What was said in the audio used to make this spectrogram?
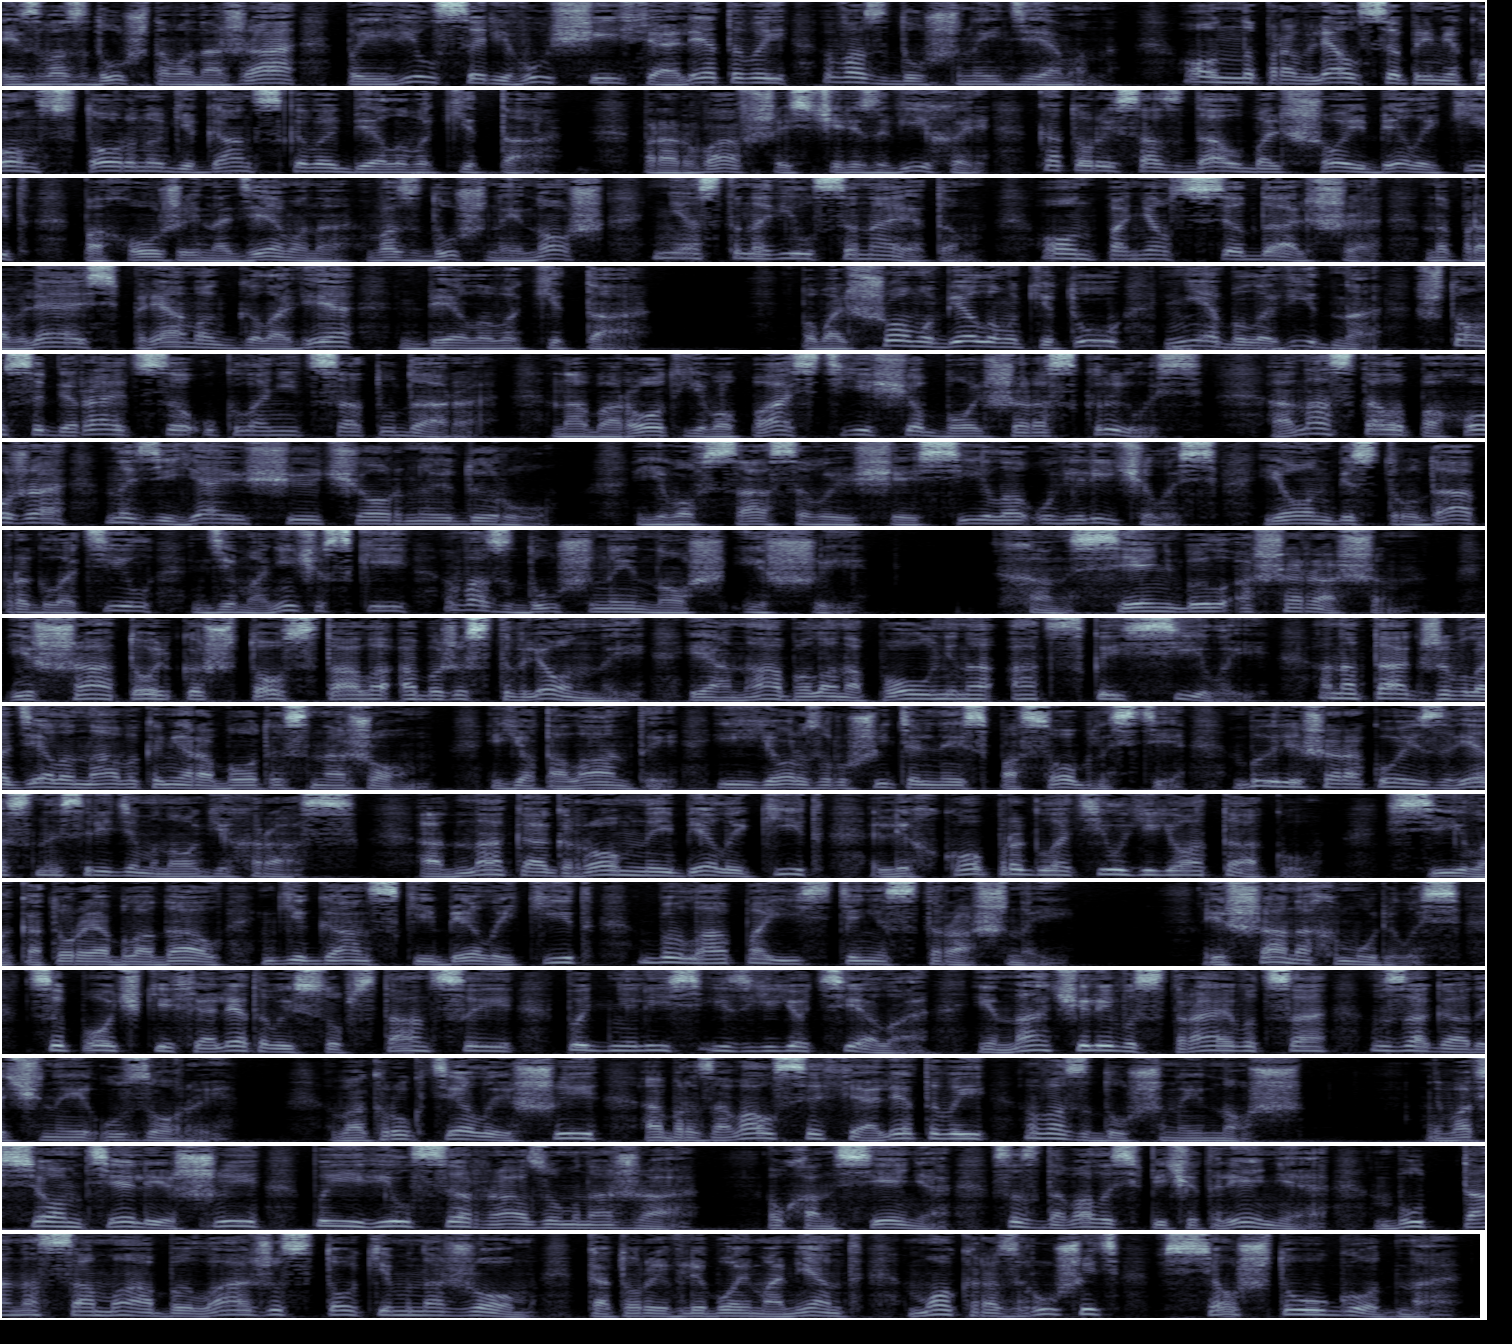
Из воздушного ножа появился ревущий фиолетовый воздушный демон. Он направлялся прямиком в сторону гигантского белого кита — Прорвавшись через вихрь, который создал большой белый кит, похожий на демона, воздушный нож не остановился на этом. Он понесся дальше, направляясь прямо к голове белого кита. По большому белому киту не было видно, что он собирается уклониться от удара. Наоборот, его пасть еще больше раскрылась. Она стала похожа на зияющую черную дыру. Его всасывающая сила увеличилась, и он без труда проглотил демонический воздушный нож Иши. Хан Сень был ошарашен. Иша только что стала обожествленной, и она была наполнена адской силой. Она также владела навыками работы с ножом. Ее таланты и ее разрушительные способности были широко известны среди многих рас. Однако огромный белый кит легко проглотил ее атаку. Сила, которой обладал гигантский белый кит, была поистине страшной. Иша нахмурилась. Цепочки фиолетовой субстанции поднялись из ее тела и начали выстраиваться в загадочные узоры. Вокруг тела Иши образовался фиолетовый воздушный нож. Во всем теле Иши появился разум ножа. У Хансеня создавалось впечатление, будто она сама была жестоким ножом, который в любой момент мог разрушить все, что угодно.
